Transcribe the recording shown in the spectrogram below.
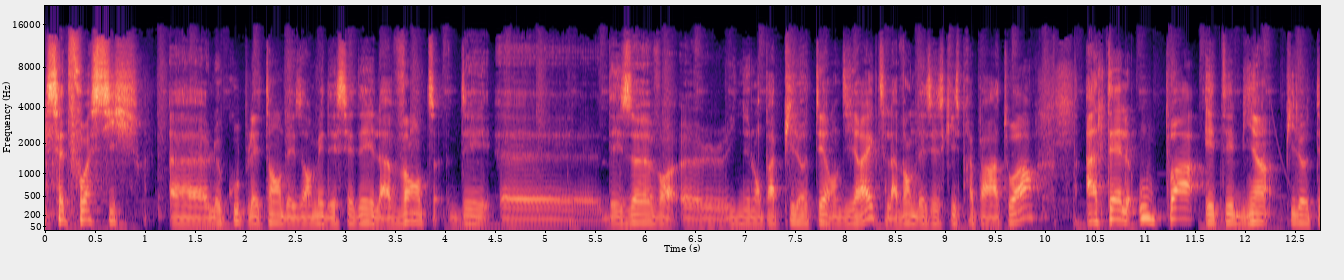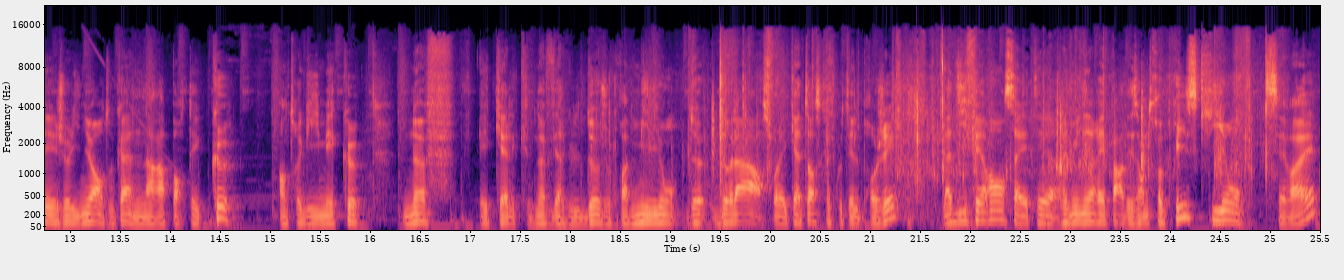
cette fois-ci, euh, le couple étant désormais décédé, la vente des, euh, des œuvres, euh, ils ne l'ont pas pilotée en direct, la vente des esquisses préparatoires, a-t-elle ou pas été bien pilotée? Je l'ignore, en tout cas, elle n'a rapporté que, entre guillemets, que 9 et quelques 9,2, je crois, millions de dollars sur les 14 qu'a coûté le projet. La différence a été rémunérée par des entreprises qui ont, c'est vrai,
